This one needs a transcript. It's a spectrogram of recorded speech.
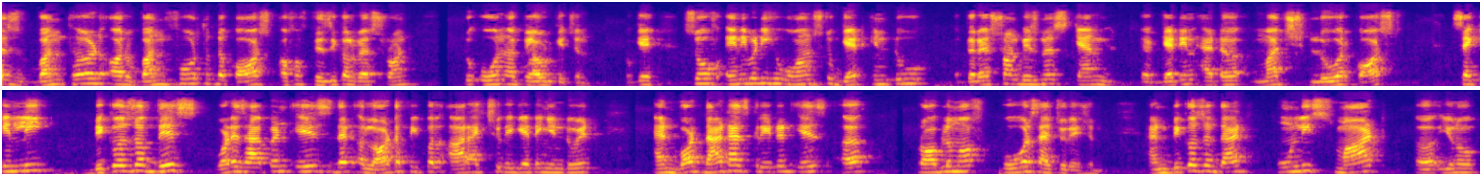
as one third or one fourth of the cost of a physical restaurant to own a cloud kitchen. Okay. So, anybody who wants to get into the restaurant business can uh, get in at a much lower cost. Secondly because of this what has happened is that a lot of people are actually getting into it. And what that has created is a problem of oversaturation. And because of that only smart uh, you know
